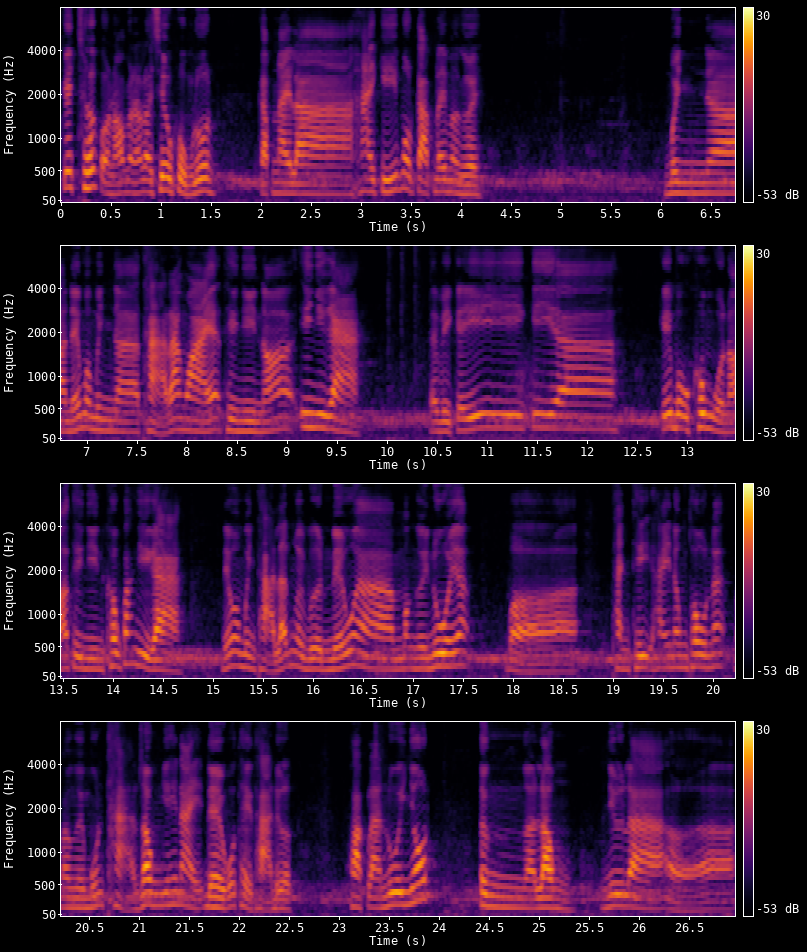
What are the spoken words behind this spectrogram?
Kích thước của nó và nó là siêu khủng luôn. Cặp này là 2 kg một cặp đây mọi người. Mình à, nếu mà mình à, thả ra ngoài thì nhìn nó y như gà. Tại vì cái cái cái bộ khung của nó thì nhìn không khác gì gà. Nếu mà mình thả lẫn ngoài vườn, nếu mà mọi người nuôi á, bỏ thành thị hay nông thôn á, mà người muốn thả rông như thế này đều có thể thả được. Hoặc là nuôi nhốt từng ờ, lồng như là ở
